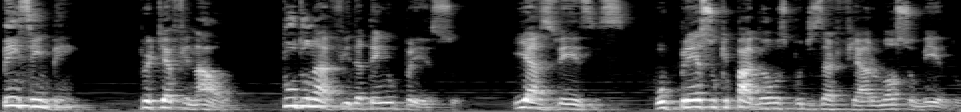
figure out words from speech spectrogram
Pensem bem, porque afinal, tudo na vida tem um preço. E às vezes, o preço que pagamos por desafiar o nosso medo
